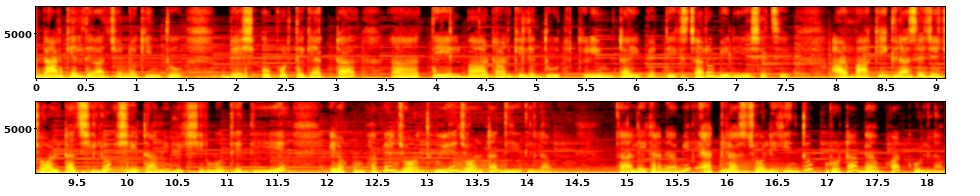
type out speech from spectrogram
এখানে নারকেল দেওয়ার জন্য কিন্তু বেশ ওপর থেকে একটা তেল বা নারকেলের দুধ ক্রিম টাইপের টেক্সচারও বেরিয়ে এসেছে। আর বাকি গ্লাসে যে জলটা ছিল সেটা আমি মিক্সির মধ্যে দিয়ে এরকমভাবে ধুয়ে জলটা দিয়ে দিলাম। তাহলে এখানে আমি এক গ্লাস জলই কিন্তু পুরোটা ব্যবহার করলাম।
